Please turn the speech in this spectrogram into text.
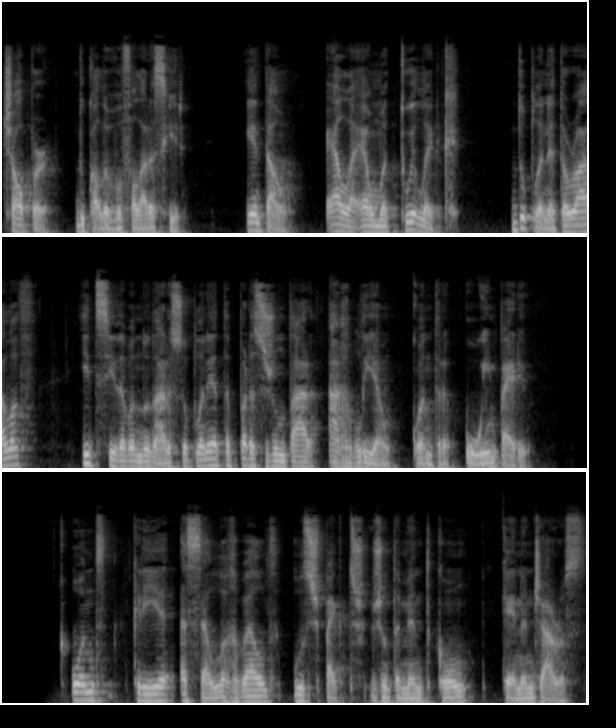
Chopper, do qual eu vou falar a seguir. E então, ela é uma Twi'lek do planeta Ryloth e decide abandonar o seu planeta para se juntar à rebelião contra o Império, onde cria a célula rebelde Os Espectros, juntamente com Kanan Jarrus,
